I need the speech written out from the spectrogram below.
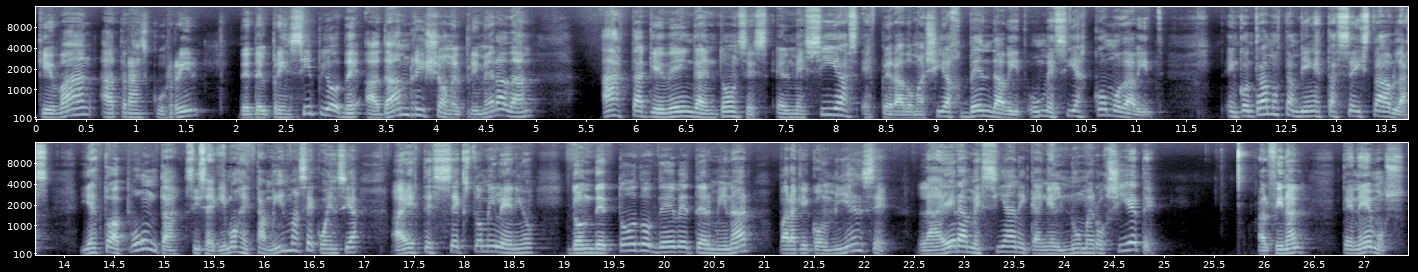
que van a transcurrir desde el principio de Adam Rishon, el primer Adam, hasta que venga entonces el Mesías esperado, Mashiach ben David, un Mesías como David. Encontramos también estas seis tablas y esto apunta, si seguimos esta misma secuencia, a este sexto milenio donde todo debe terminar para que comience la era mesiánica en el número 7. Al final tenemos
